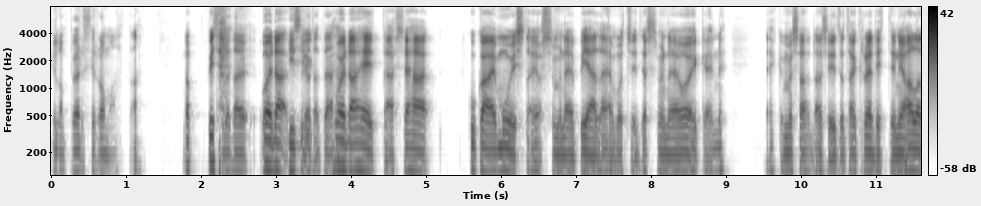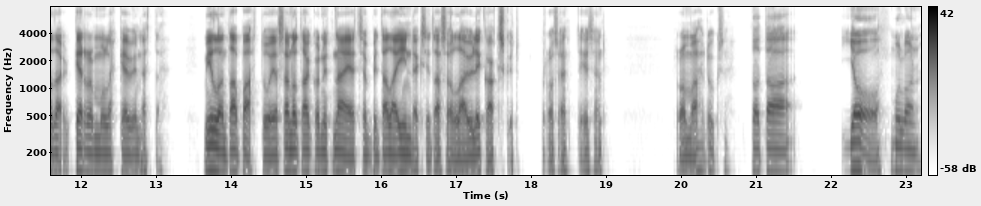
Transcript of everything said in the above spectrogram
milloin pörssi romahtaa? No pitää, voidaan, tähän. voidaan heittää. Sehän kukaan ei muista, jos se menee pieleen, mutta sitten jos se menee oikein, niin ehkä me saadaan siitä jotain kredittiä. Niin aloita, kerro mulle Kevin, että milloin tapahtuu ja sanotaanko nyt näin, että sen pitää olla indeksitasolla yli 20 prosenttia sen romahduksen. Tota, joo, mulla on,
